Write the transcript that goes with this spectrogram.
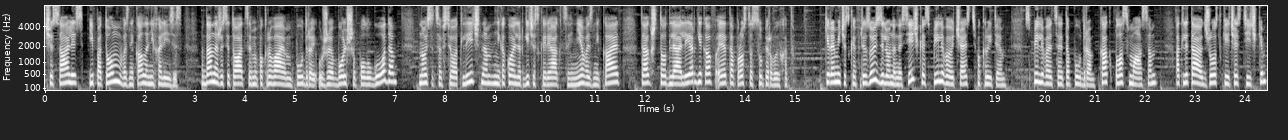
чесались и потом возникала нехолизис. В данной же ситуации мы покрываем пудрой уже больше полугода, носится все отлично, никакой аллергической реакции не возникает, так что для аллергиков это просто супер выход. Керамической фрезой с зеленой насечкой спиливаю часть покрытия. Спиливается эта пудра как пластмасса, отлетают жесткие частички.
